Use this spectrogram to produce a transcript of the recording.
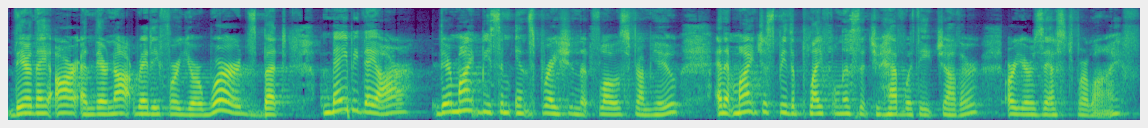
there they are and they're not ready for your words but maybe they are there might be some inspiration that flows from you and it might just be the playfulness that you have with each other or your zest for life.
